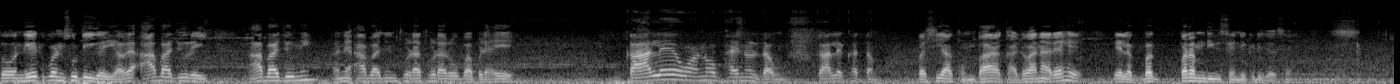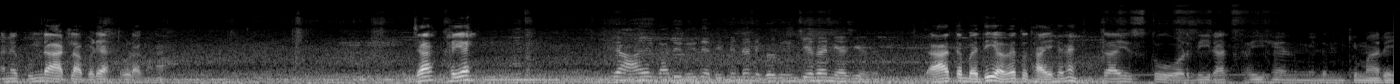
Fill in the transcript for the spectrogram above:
તો નેટ પણ છૂટી ગઈ. હવે આ બાજુ રહી. આ બાજુની અને આ બાજુની થોડા થોડા રોપા પડ્યા એ. કાલે ઓનો ફાઇનલ રાઉન્ડ કાલે ખતમ. પછી આ કુંભા કાઢવાના રહે એ લગભગ પરમ દિવસે નીકળી જશે. અને કુંડા આટલા પડ્યા થોડા ઘણા. જા ખાઈ આ તો બધી હવે તો થાય છે ને. ગાઈસ તો અડધી રાત થઈ છે ને મેડમ કે મારે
